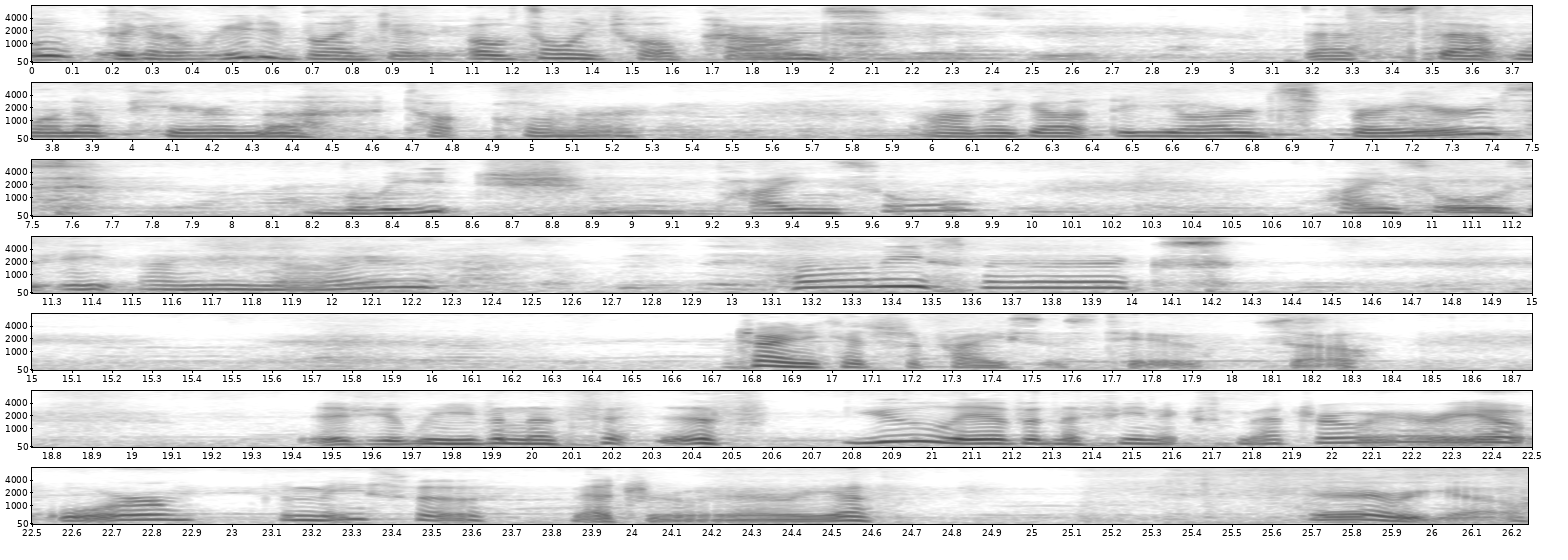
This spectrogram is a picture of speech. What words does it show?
Oh, they got a weighted blanket. Oh, it's only 12 pounds. That's that one up here in the top corner. Uh, they got the yard sprayers, bleach, pine sol. Pine sol is $8.99. Honey smacks. I'm trying to catch the prices too. So if you live in the if you live in the Phoenix metro area or the Mesa metro area, there we go.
